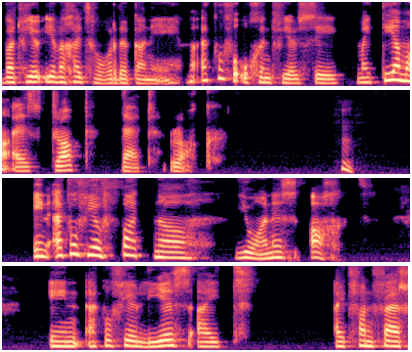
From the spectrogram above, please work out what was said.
wat vir jou ewigheidswaarde kan hê. Maar ek wil vanoggend vir jou sê, my tema is drop that rock. Hm. En ek wil vir jou vat na Johannes 8 en ek wil vir jou lees uit uit van vers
